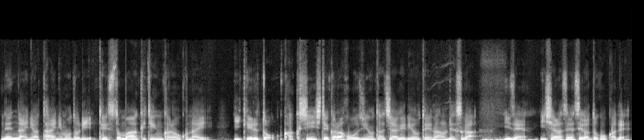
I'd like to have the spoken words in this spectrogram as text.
年内にはタイに戻り、テストマーケティングから行い、いけると確信してから法人を立ち上げる予定なのですが、以前、石原先生がどこかで、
